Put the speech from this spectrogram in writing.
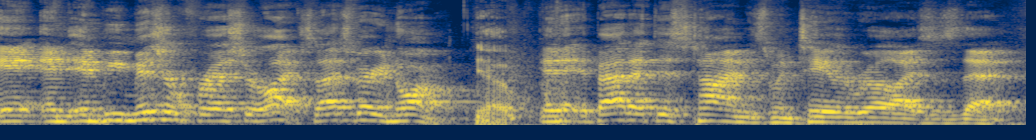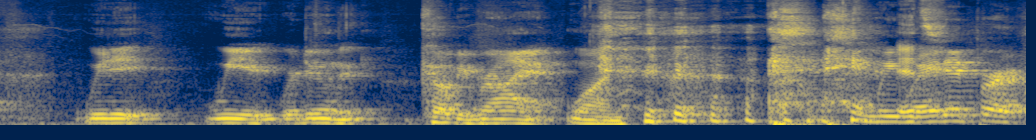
and, and, and be miserable for the rest of your life. So that's very normal. Yep. And about at this time is when Taylor realizes that we we we're doing the Kobe Bryant one, and we It's- waited for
